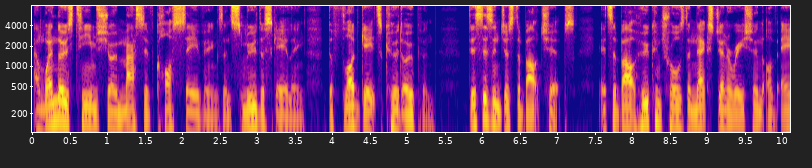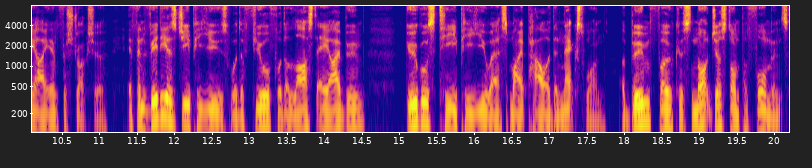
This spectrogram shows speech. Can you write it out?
And when those teams show massive cost savings and smoother scaling, the floodgates could open. This isn't just about chips, it's about who controls the next generation of AI infrastructure. If NVIDIA's GPUs were the fuel for the last AI boom, Google's TPUS might power the next one, a boom focused not just on performance,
